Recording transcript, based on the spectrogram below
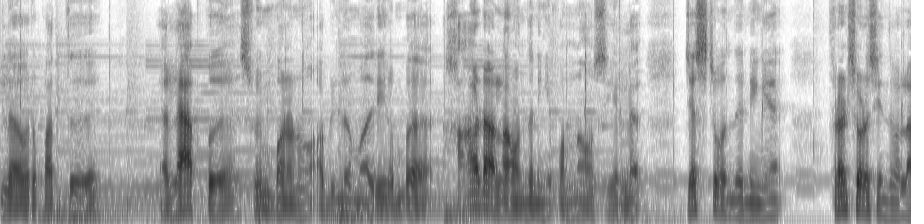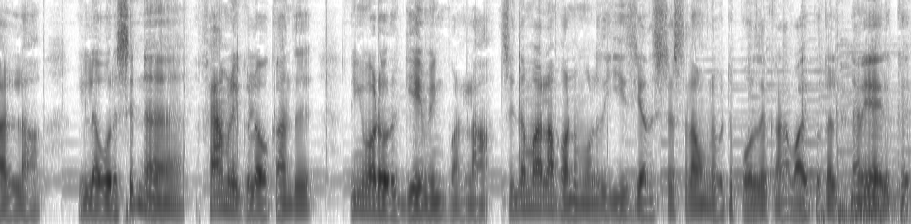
இல்லை ஒரு பத்து லேப்பு ஸ்விம் பண்ணணும் அப்படின்ற மாதிரி ரொம்ப ஹார்டாலாம் வந்து நீங்கள் பண்ணணும் அவசியம் இல்லை. ஜஸ்ட்டு வந்து நீங்கள் ஃப்ரெண்ட்ஸோடு சேர்ந்து விளாட்லாம் இல்லை ஒரு சின்ன ஃபேமிலிக்குள்ளே உட்காந்து நீங்கள் வாட ஒரு கேமிங் பண்ணலாம். ஸோ இந்த மாதிரிலாம் பண்ணும்பொழுது ஈஸியாக அந்த ஸ்ட்ரெஸ்லாம் உங்களை விட்டு போகிறதுக்கான வாய்ப்புகள் நிறைய இருக்குது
